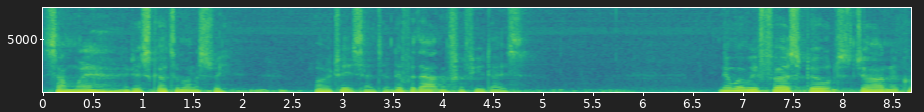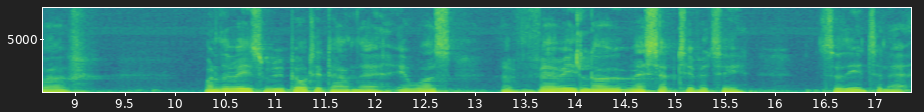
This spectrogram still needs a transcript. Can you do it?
somewhere and just go to monastery or retreat center. Live without them for a few days. You know, when we first built Jhana Grove, one of the reasons we built it down there, it was a very low receptivity to the internet.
